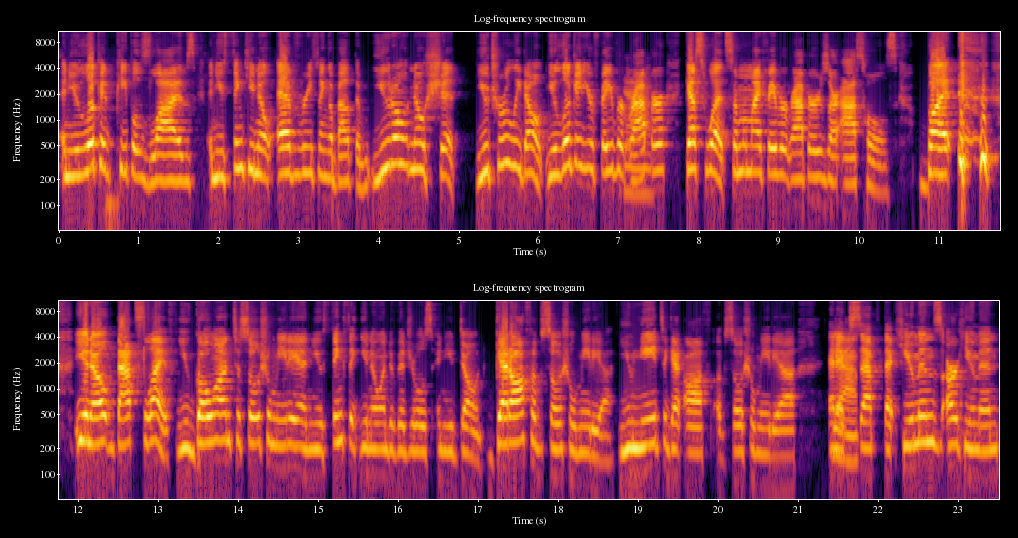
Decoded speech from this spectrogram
and you look at people's lives and you think you know everything about them. You don't know shit. You truly don't. You look at your favorite yeah. rapper, guess what? Some of my favorite rappers are assholes. But, you know, that's life. You go on to social media and you think that you know individuals and you don't. Get off of social media. You need to get off of social media and yeah. accept that humans are human.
